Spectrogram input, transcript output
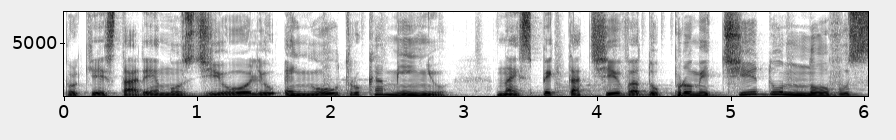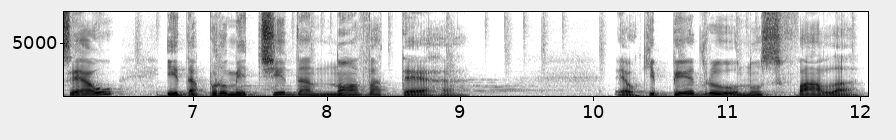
porque estaremos de olho em outro caminho, na expectativa do prometido novo céu e da prometida nova terra. É o que Pedro nos fala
